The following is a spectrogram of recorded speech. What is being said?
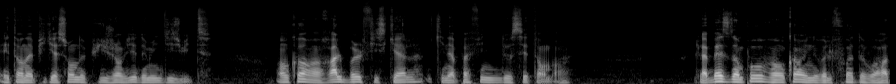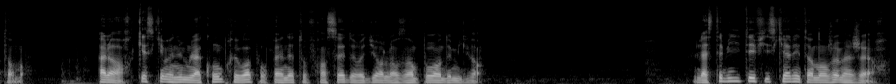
est en application depuis janvier 2018. Encore un ras-le-bol fiscal qui n'a pas fini de s'étendre. La baisse d'impôts va encore une nouvelle fois devoir attendre. Alors, qu'est-ce qu'Emmanuel Macron prévoit pour permettre aux Français de réduire leurs impôts en 2020 La stabilité fiscale est un enjeu majeur.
